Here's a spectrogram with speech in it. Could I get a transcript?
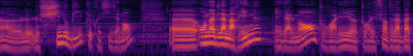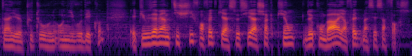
hein, euh, le, shinobi plus précisément. on a de la marine également pour aller, pour aller faire de la bataille plutôt au, niveau des côtes. Et puis vous avez un petit chiffre en fait qui est associé à chaque pion de combat et en fait bah, c'est sa force.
